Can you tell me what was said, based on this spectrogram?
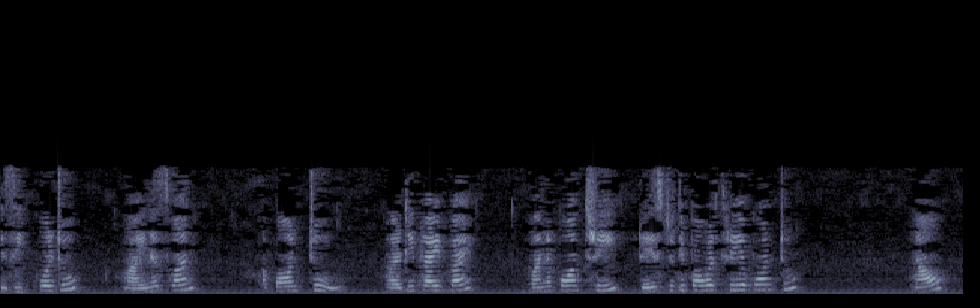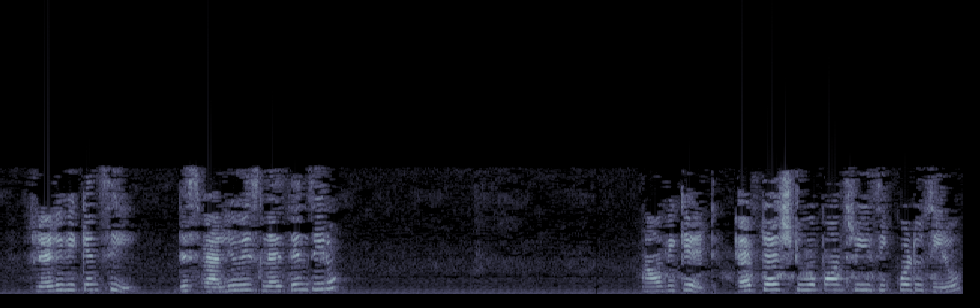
is equal to minus 1 upon 2 multiplied by 1 upon 3 raised to the power 3 upon 2. Now clearly we can see this value is less than 0. Now we get f dash 2 upon 3 is equal to 0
